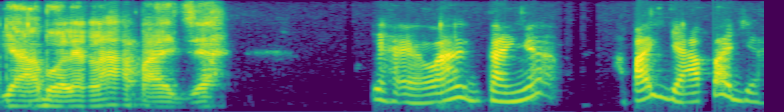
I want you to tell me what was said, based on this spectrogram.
Ya boleh lah apa aja. Ya elah, ditanya apa aja, apa aja.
